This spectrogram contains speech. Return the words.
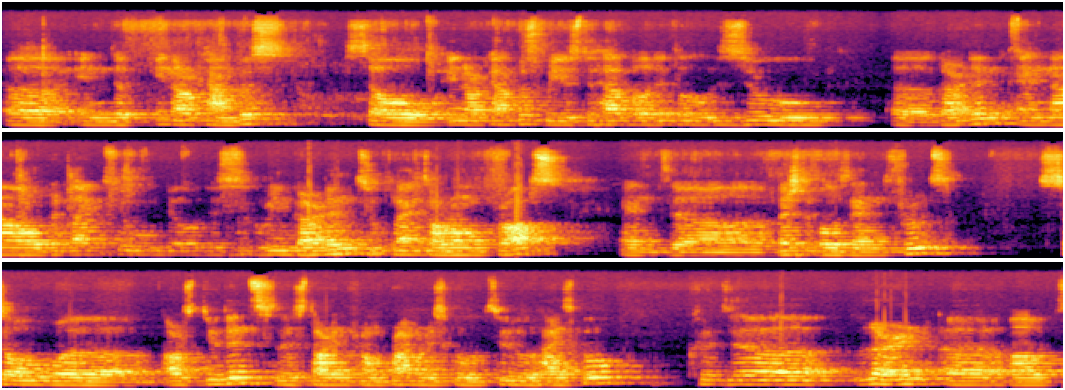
uh, in the in our campus. So in our campus, we used to have a little zoo garden, and now we'd like to build this green garden to plant our own crops and uh, vegetables and fruits. So uh, our students, uh, starting from primary school to high school, could learn about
